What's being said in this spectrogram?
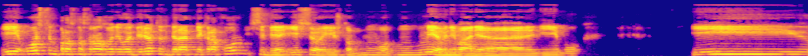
И Остин просто сразу у него берет, отбирает микрофон себе, и все, и чтобы, ну, вот, мне внимание, а не ему. И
